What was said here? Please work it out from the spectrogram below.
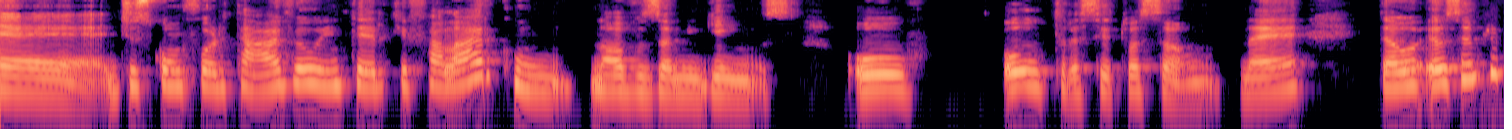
é, desconfortável em ter que falar com novos amiguinhos ou outra situação, né? Então, eu sempre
